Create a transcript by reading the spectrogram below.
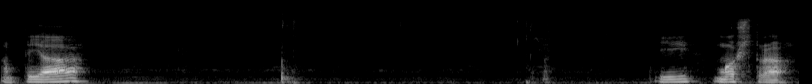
Ampliar. E mostrar.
